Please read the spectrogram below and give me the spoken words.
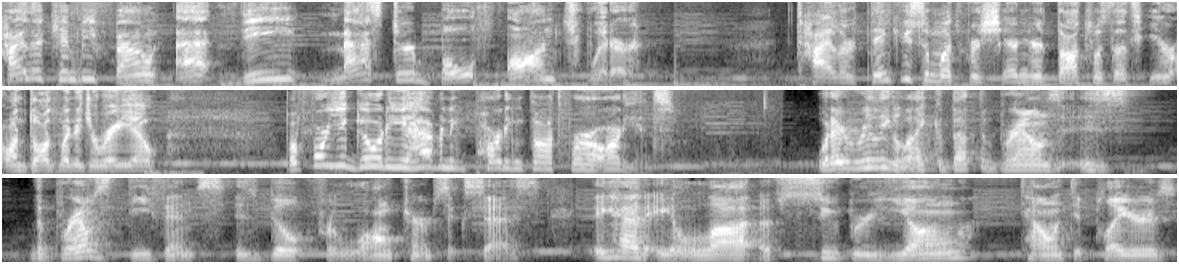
Tyler can be found at the Master Bolt on Twitter. Tyler, thank you so much for sharing your thoughts with us here on Dogs by Nature Radio. Before you go, do you have any parting thoughts for our audience? What I really like about the Browns is the Browns defense is built for long-term success. They have a lot of super young, talented players.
